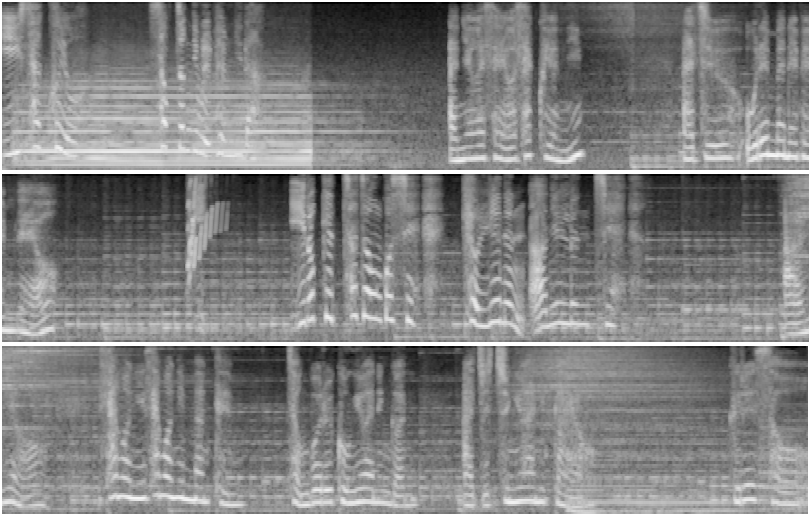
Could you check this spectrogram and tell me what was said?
이사쿠요, 석정님을 뵙니다. 안녕하세요, 사쿠요님. 아주 오랜만에 뵙네요. 이렇게 찾아온 것이 결례는 아닐는지. 아니요. 상황이 상황인 만큼 정보를 공유하는 건 아주 중요하니까요. 그래서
